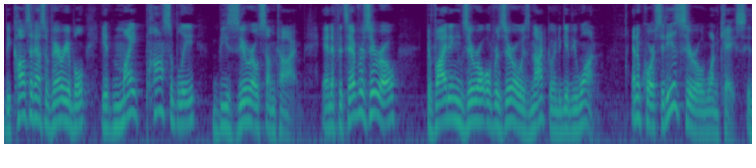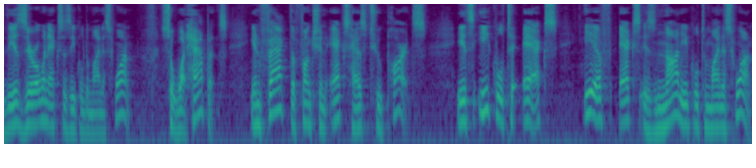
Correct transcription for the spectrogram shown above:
Because it has a variable, it might possibly be 0 sometime. And if it's ever 0, dividing 0 over 0 is not going to give you 1. And of course, it is 0 in one case. It is 0 when x is equal to minus 1. So what happens? In fact, the function x has two parts. It's equal to x if x is not equal to minus 1.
